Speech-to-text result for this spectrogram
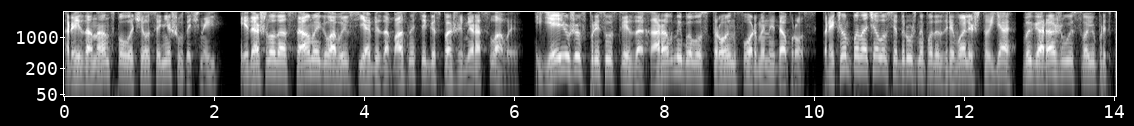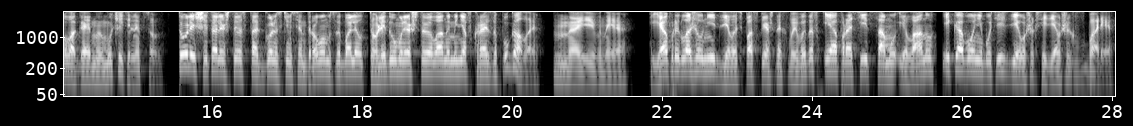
резонанс получился нешуточный. И дошло до самой главы всей безопасности госпожи Мирославы. Ей уже в присутствии Захаровны был устроен форменный допрос. Причем поначалу все дружно подозревали, что я выгораживаю свою предполагаемую мучительницу. То ли считали, что я стокгольмским синдромом заболел, то ли думали, что Илана меня в край запугала. Наивные. Я предложил не делать поспешных выводов и опросить саму Илану и кого-нибудь из девушек, сидевших в баре.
